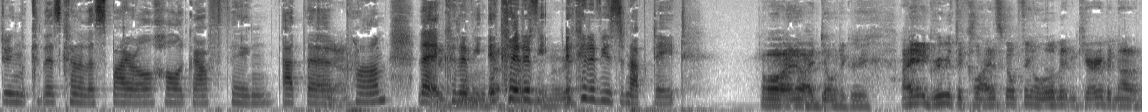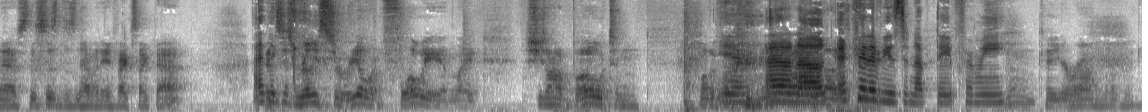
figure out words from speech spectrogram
doing this kind of the spiral holograph thing at the Yeah. prom. That it could have it could have of the movie. it could have used an update. Oh, I know. I don't agree. I agree with the kaleidoscope thing a little bit in Carrie, but not in this. This is, doesn't have any effects like that. I think it's just really surreal and flowy, and like she's on a boat and motherfucker. yeah, Oh, I don't know. it It was could have used an update for me. Oh, okay, you're wrong. Okay.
